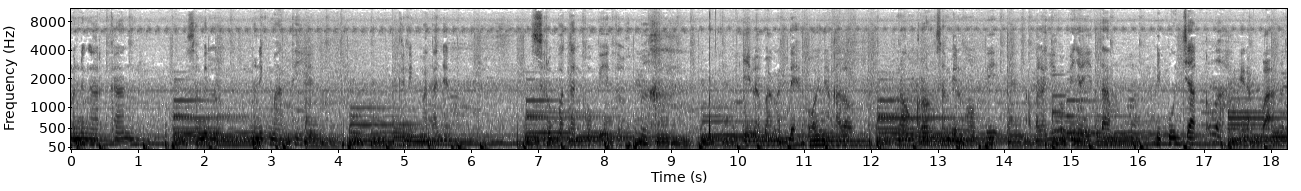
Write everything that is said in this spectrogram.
mendengarkan sambil menikmati ya. kenikmatannya serupatan kopi itu uh, gila banget deh pokoknya kalau nongkrong sambil ngopi apalagi kopinya hitam di puncak wah enak banget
